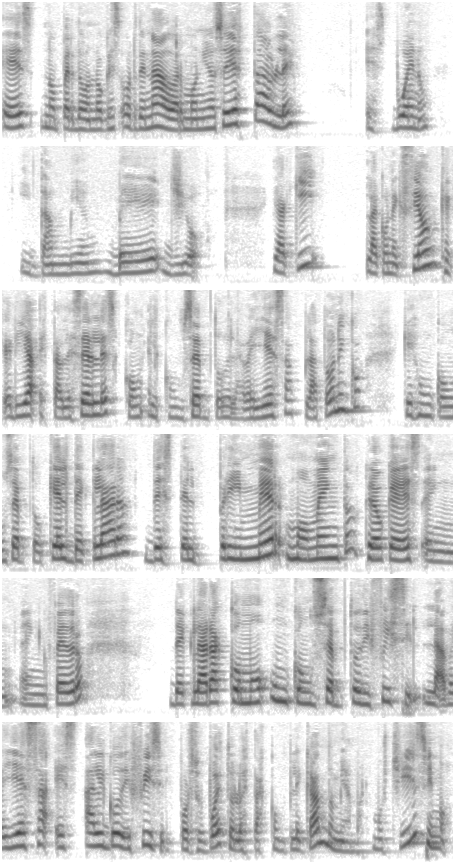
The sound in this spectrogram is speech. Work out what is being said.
es, no, perdón, lo que es ordenado, armonioso y estable, es bueno y también bello. Y aquí la conexión que quería establecerles con el concepto de la belleza platónico, es un concepto que él declara desde el primer momento, creo que es en, en Fedro, declara como un concepto difícil. La belleza es algo difícil. Por supuesto, lo estás complicando, mi amor, muchísimo,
